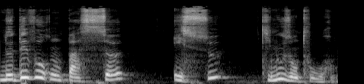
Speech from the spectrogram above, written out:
Ne dévorons pas ce et ceux qui nous entourent.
